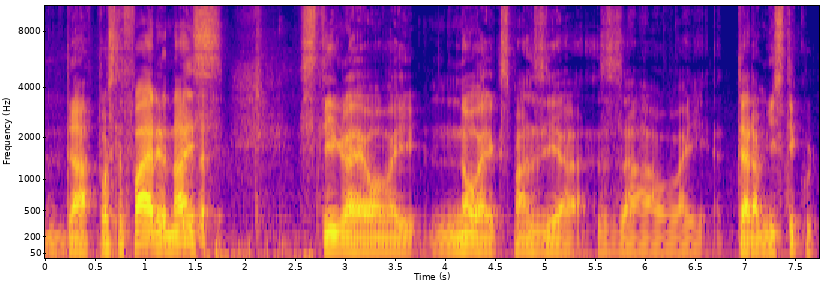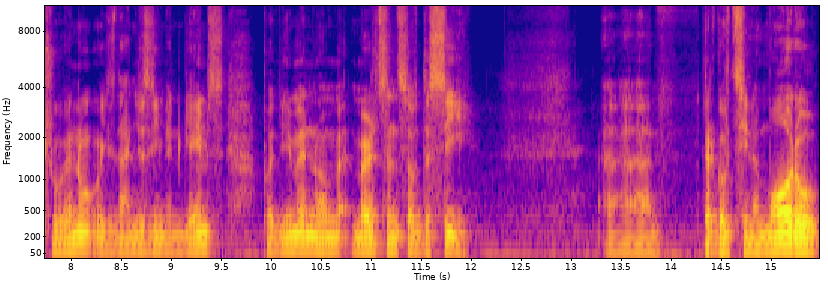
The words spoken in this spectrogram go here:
Da, posle Fire and Nice stigla je ovaj nova ekspanzija za ovaj Terra Mystiku čuvenu u izdanju Zeman Games pod imenom Merchants of the Sea. E, trgovci na moru,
